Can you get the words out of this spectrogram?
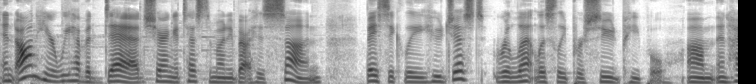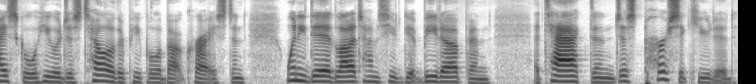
And on here, we have a dad sharing a testimony about his son, basically, who just relentlessly pursued people. Um, in high school, he would just tell other people about Christ. And when he did, a lot of times he'd get beat up and attacked and just persecuted.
